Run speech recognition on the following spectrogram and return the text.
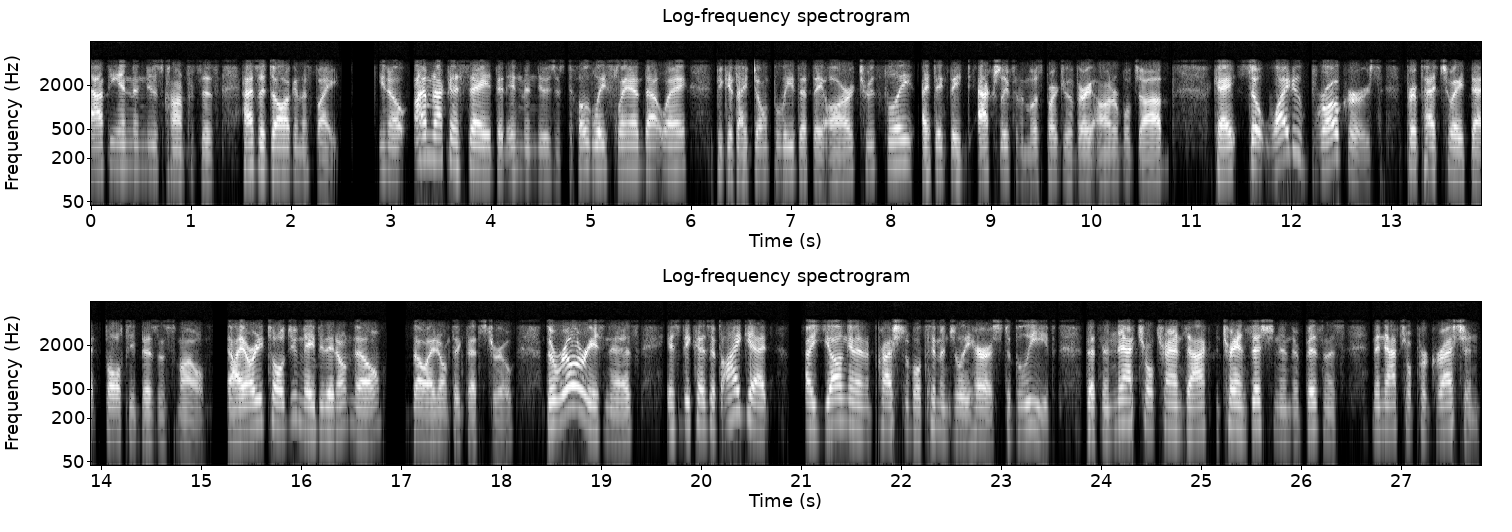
at the Inman News conferences, has a dog in the fight. you know, I'm not going to say that Inman News is totally slanted that way because I don't believe that they are. Truthfully, I think they actually, for the most part, do a very honorable job. Okay, so why do brokers perpetuate that faulty business model? I already told you maybe they don't know, though I don't think that's true. The real reason is is because if I get a young and impressionable Tim and Julie Harris to believe that the natural transact, transition in their business, the natural progression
